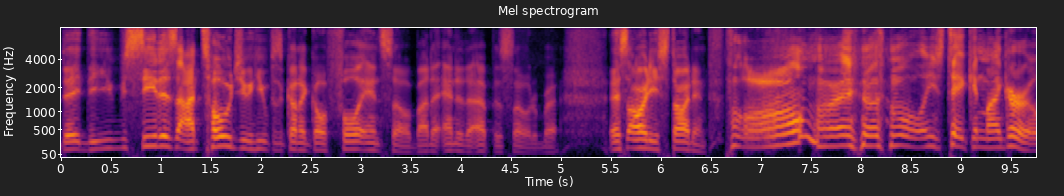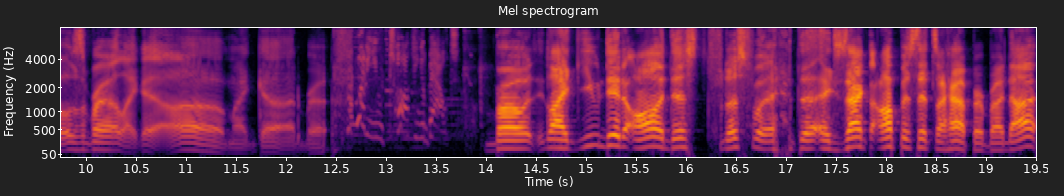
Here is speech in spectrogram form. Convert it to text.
Do, do you see this? I told you he was gonna go full incel by the end of the episode, bro. It's already starting. Oh, he's taking my girls, bro. Like, oh my god, bro What are you talking about? Bro. Like you did all this just for the exact opposite to happen, bro. Now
